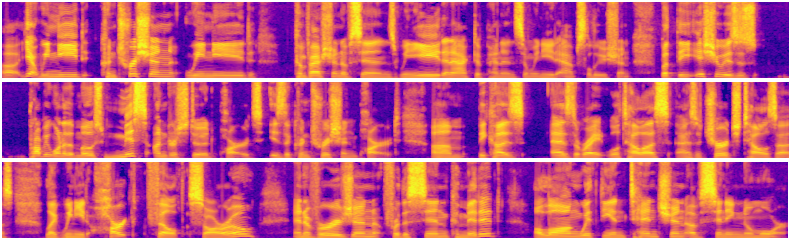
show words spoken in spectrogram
uh, yeah, we need contrition. We need confession of sins. We need an act of penance, and we need absolution. But the issue is, is probably one of the most misunderstood parts is the contrition part. Um, because as the rite will tell us as a church tells us like we need heartfelt sorrow and aversion for the sin committed along with the intention of sinning no more.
